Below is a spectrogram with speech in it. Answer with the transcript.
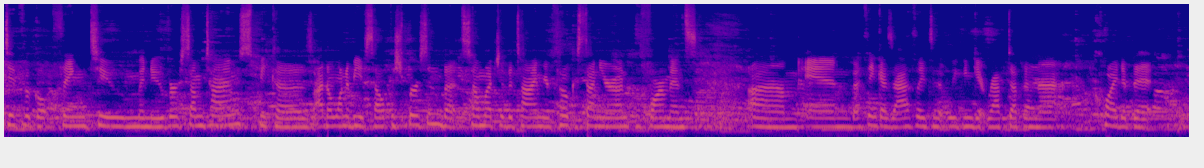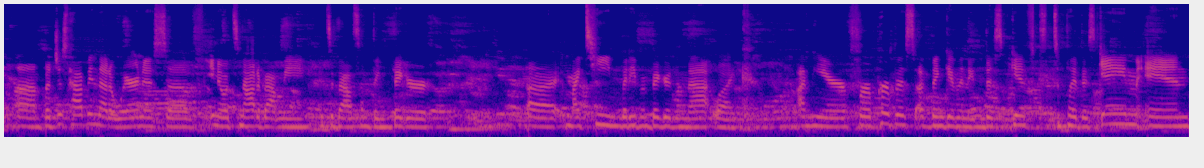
difficult thing to maneuver sometimes because I don't want to be a selfish person, but so much of the time you're focused on your own performance, um, and I think as athletes we can get wrapped up in that quite a bit. Um, but just having that awareness of you know it's not about me, it's about something bigger, uh, my team, but even bigger than that, like I'm here for a purpose. I've been given this gift to play this game, and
